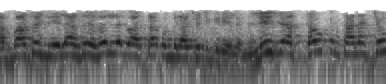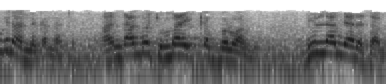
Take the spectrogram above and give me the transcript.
አባቶች ሌላ ሰው የፈለገው አታውቁም ቢላቸው ችግር የለም። ልጅ አታውቅም ካላቸው ግን አለቀላቸው። አንዳንዶቹ የማይቀበሉ አሉ ዱላም ያነሳሉ።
